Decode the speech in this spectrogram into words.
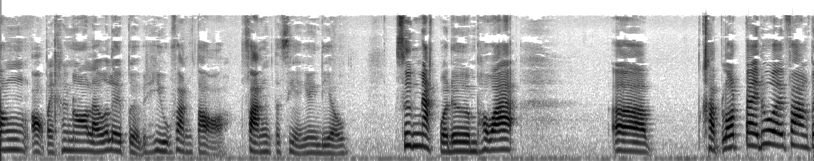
ต้องออกไปข้างนอกแล้วก็เลยเปิดวิทยุฟังต่อ ฟังแต่เสียงอย่างเดียว ซึ่งหนักกว่าเดิม เพราะว่าเอ่อขับรถไปด้วยฟังไป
